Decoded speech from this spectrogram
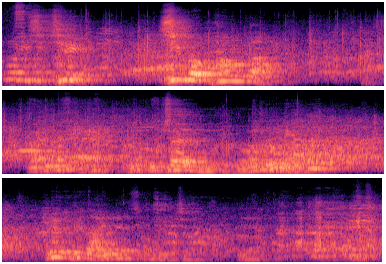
3월 27일 신곡 방문가 아, 그래서 녹차야 뭐예요? 그러면 그래도 알려야죠. 그렇죠. 예.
